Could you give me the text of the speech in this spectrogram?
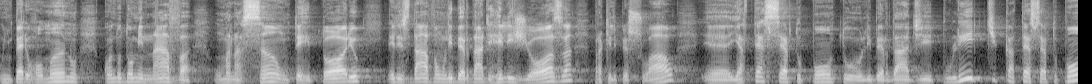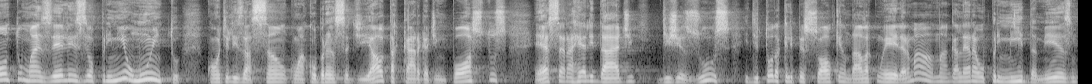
O Império Romano, quando dominava uma nação, um território, eles davam liberdade religiosa para aquele pessoal, é, e até certo ponto liberdade política, até certo ponto, mas eles oprimiam muito com a utilização, com a cobrança de alta carga de impostos. Essa era a realidade de Jesus e de todo aquele pessoal que andava com ele. Era uma, uma galera oprimida mesmo.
